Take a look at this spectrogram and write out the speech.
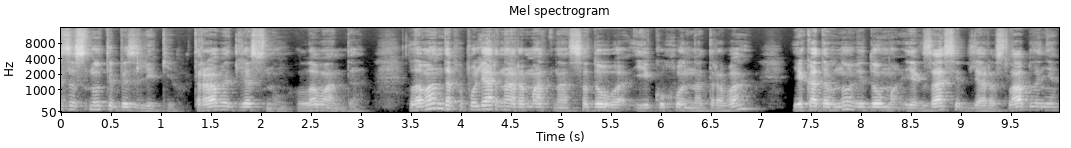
заснути без ліків? Трави для сну. Лаванда. Лаванда популярна ароматна садова і кухонна трава, яка давно відома як засіб для розслаблення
